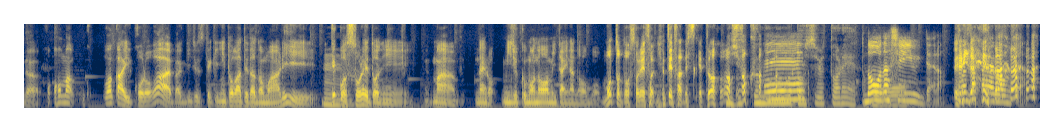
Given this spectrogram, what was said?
だほんま若い頃はやっぱ技術的に尖ってたのもあり、うん。結構ストレートにまあなんやろ未熟者みたいなのをもうもっとドストレートに言ってたんですけど。未熟者とストレート。脳なしみたいな。えみたいな。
